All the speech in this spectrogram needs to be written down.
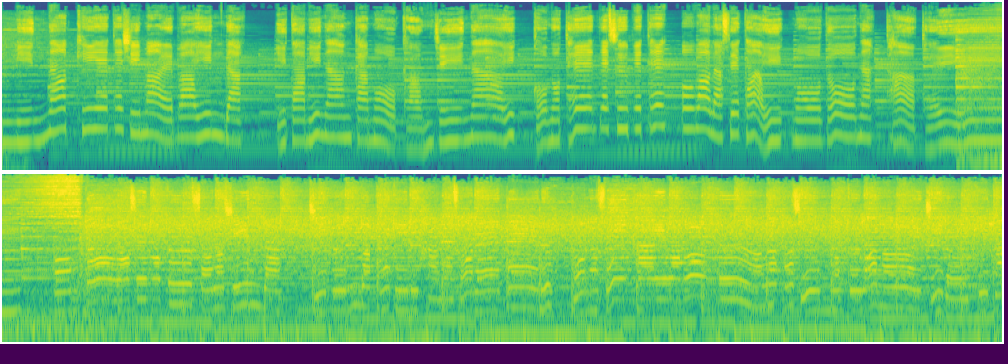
みんな消えてしまえばいいんだ。痛みなんかもう感じない。この手で全て終わらせたい。もうどうなったっていい。本当はすごく恐ろしいんだ。自分が敵り離されている。この世界は僕を残す。僕はもう一度行きた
